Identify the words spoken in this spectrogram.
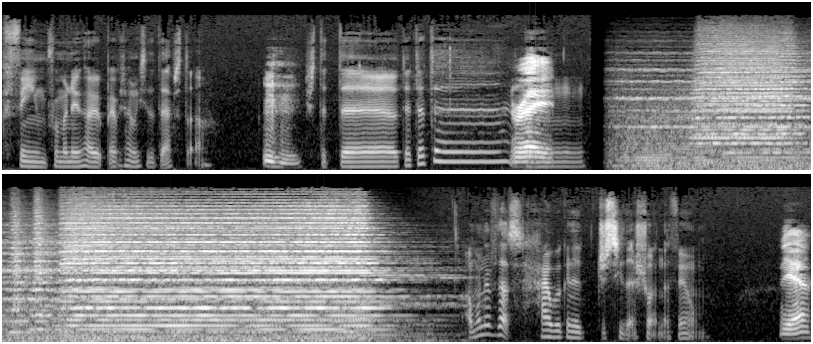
theme from A New Hope every time you see the Death Star. Mm hmm Just the da da da da. Right. I wonder if that's how we're to just see that shot in the film. Yeah.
